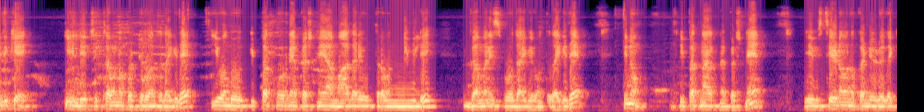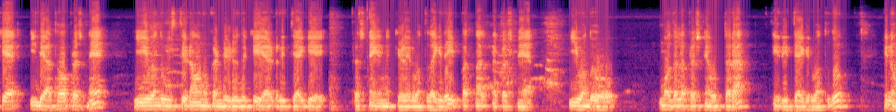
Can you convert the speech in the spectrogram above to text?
ಇದಕ್ಕೆ ಇಲ್ಲಿ ಚಿತ್ರವನ್ನು ಕೊಟ್ಟಿರುವಂತದ್ದಾಗಿದೆ ಈ ಒಂದು ಇಪ್ಪತ್ತ್ ಮೂರನೇ ಪ್ರಶ್ನೆಯ ಮಾದರಿ ಉತ್ತರವನ್ನು ನೀವು ಇಲ್ಲಿ ಗಮನಿಸಬಹುದಾಗಿರುವಂತದ್ದಾಗಿದೆ ಇನ್ನು ಇಪ್ಪತ್ನಾಲ್ಕನೇ ಪ್ರಶ್ನೆ, ಈ ವಿಸ್ತೀರ್ಣವನ್ನು ಕಂಡುಹಿಡಿಯುವುದಕ್ಕೆ ಇಲ್ಲಿ ಅಥವಾ ಪ್ರಶ್ನೆ ಈ ಒಂದು ವಿಸ್ತೀರ್ಣವನ್ನು ಕಂಡುಹಿಡಿಯುವುದಕ್ಕೆ ಎರಡು ರೀತಿಯಾಗಿ ಪ್ರಶ್ನೆಯನ್ನು ಕೇಳಿರುವಂತದಾಗಿದೆ. ಇಪ್ಪತ್ನಾಲ್ಕನೇ ಪ್ರಶ್ನೆ, ಈ ಒಂದು ಮೊದಲ ಪ್ರಶ್ನೆ ಉತ್ತರ ಈ ರೀತಿಯಾಗಿರುವಂತದ್ದು. ಇನ್ನು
